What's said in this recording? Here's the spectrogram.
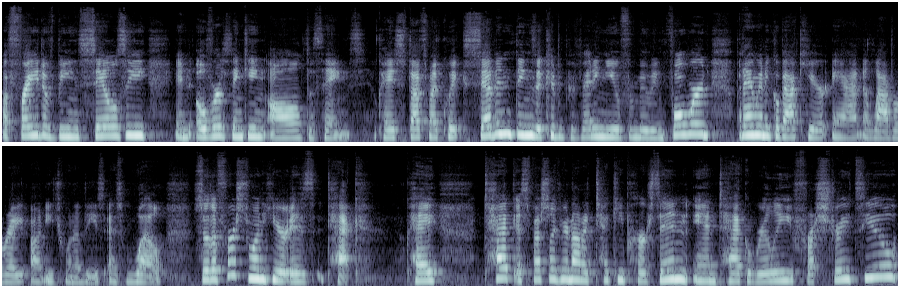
afraid of being salesy, and overthinking all the things. Okay, so that's my quick seven things that could be preventing you from moving forward. But I'm going to go back here and elaborate on each one of these as well. So the first one here is tech. Okay, tech, especially if you're not a techie person and tech really frustrates you,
